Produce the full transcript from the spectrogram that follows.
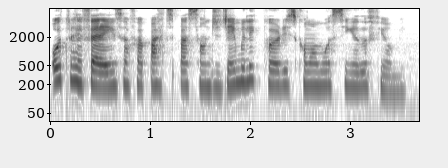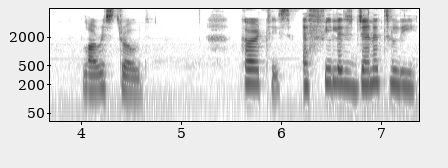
Outra referência foi a participação de Jamie Lee Curtis como a mocinha do filme, Laurie Strode. Curtis é filha de Janet Lee,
